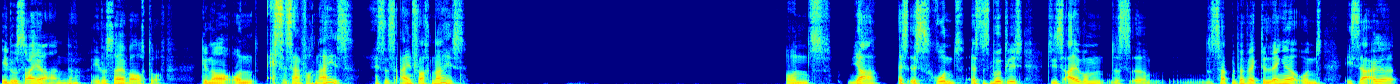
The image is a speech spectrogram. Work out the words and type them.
Edo Saya an, ne? Edo Saya war auch drauf. Genau, und es ist einfach nice. Es ist einfach nice. Und ja, es ist rund. Es ist wirklich, dieses Album, das, ähm, das hat eine perfekte Länge und ich sage,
